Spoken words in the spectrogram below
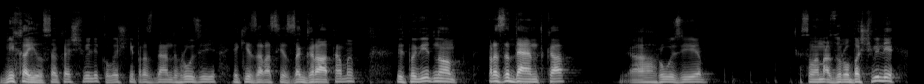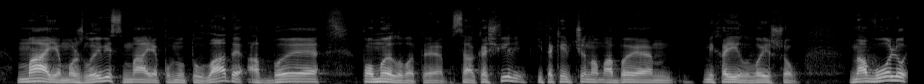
Міхаїл Саакашвілі, колишній президент Грузії, який зараз є за ґратами, відповідно, президентка Грузії Саламе Зурубашвілі має можливість, має повноту влади, аби помилувати Саакашвілі, і таким чином, аби Міхаїл вийшов на волю,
